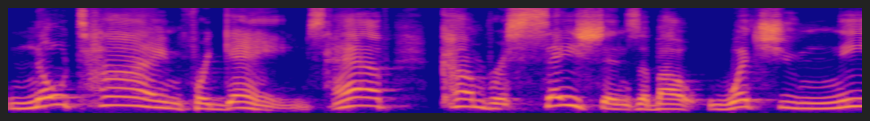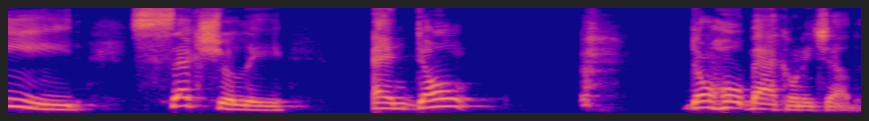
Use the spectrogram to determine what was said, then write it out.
no time for games. Have conversations about what you need sexually and don't don't hold back on each other.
